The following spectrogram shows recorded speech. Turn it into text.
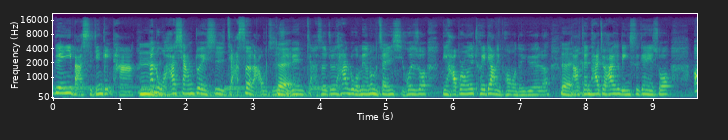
愿意把时间给他，嗯、那如果他相对是假设啦，我只是随便假设，就是他如果没有那么珍惜，或者说你好不容易推掉你朋友的约了，对，然后跟他就他临时跟你说，哦，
